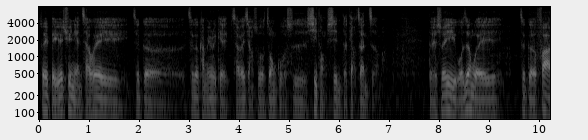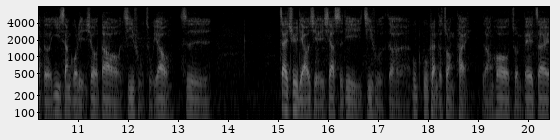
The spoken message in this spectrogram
所以北约去年才会这个这个 communicate 才会讲说中国是系统性的挑战者嘛，对，所以我认为这个法德意三国领袖到基辅主要是。再去了解一下实地基辅的乌乌克兰的状态，然后准备在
